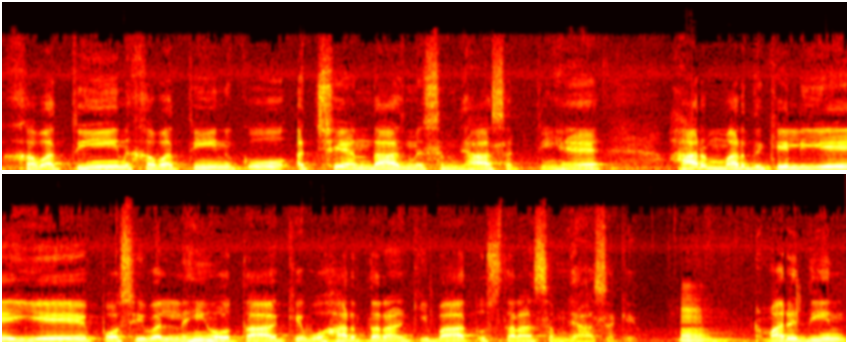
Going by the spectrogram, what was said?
خواتین خواتین کو اچھے انداز میں سمجھا سکتی ہیں ہر مرد کے لیے یہ پاسبل نہیں ہوتا کہ وہ ہر طرح کی بات اس طرح سمجھا سکے۔ ہمارے دین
